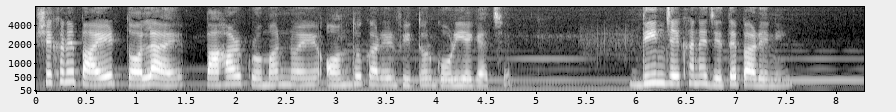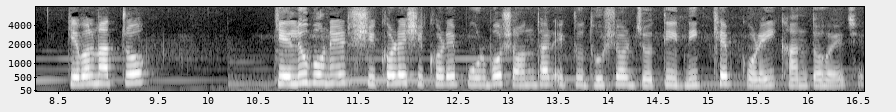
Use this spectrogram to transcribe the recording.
সেখানে পায়ের তলায় পাহাড় ক্রমান্বয়ে অন্ধকারের ভিতর গড়িয়ে গেছে। দিন যেখানে যেতে পারেনি, কেবলমাত্র কেলুবনের শিখরে শিখরে পূর্ব সন্ধ্যার একটু ধূসর জ্যোতি নিক্ষেপ করেই ক্ষান্ত হয়েছে।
